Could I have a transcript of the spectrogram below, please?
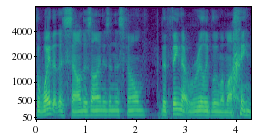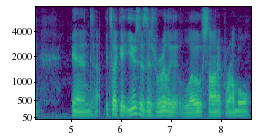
the way that the sound design is in this film, the thing that really blew my mind, and it's like it uses this really low sonic rumble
